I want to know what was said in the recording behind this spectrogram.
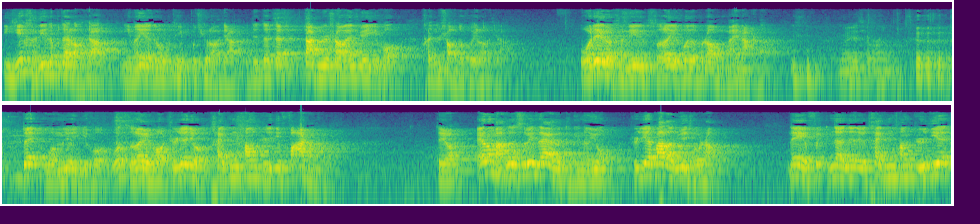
已经肯定是不在老家了，你们也都不去不去老家了，在在大城市上完学以后，很少都回老家。我这个肯定死了以后都不知道我埋哪儿呢。埋月球上对，我们就以后我死了以后，直接就太空舱直接就发上去了，对吧？埃隆马斯克 SpaceX 肯定能用，直接发到月球上，那飞那那那个太空舱直接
